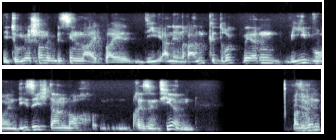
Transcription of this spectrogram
die tun mir schon ein bisschen leid, weil die an den Rand gedrückt werden. Wie wollen die sich dann noch präsentieren? Also, ja. wenn,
